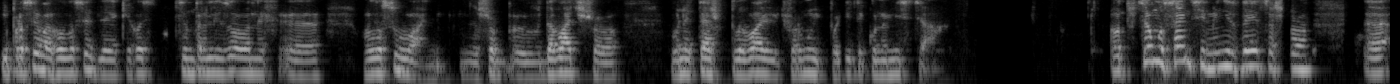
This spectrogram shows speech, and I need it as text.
і просила голоси для якихось централізованих е, голосувань, щоб вдавати, що вони теж впливають, формують політику на місцях. От в цьому сенсі мені здається, що е, е,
